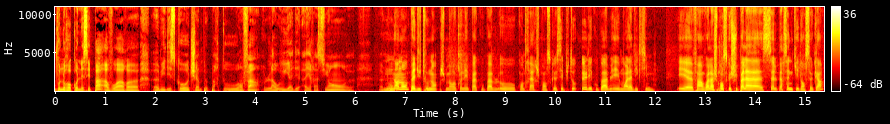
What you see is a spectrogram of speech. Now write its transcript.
Vous ne reconnaissez pas avoir euh, euh, mis des scotch un peu partout, enfin là où il y a des aérations euh, non? non. pas du tout, non. Je me reconnais pas coupable. Au contraire, je pense que c'est plutôt eux les coupables et moi la victime. Et euh, enfin voilà, je pense que je suis pas la seule personne qui est dans ce cas.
